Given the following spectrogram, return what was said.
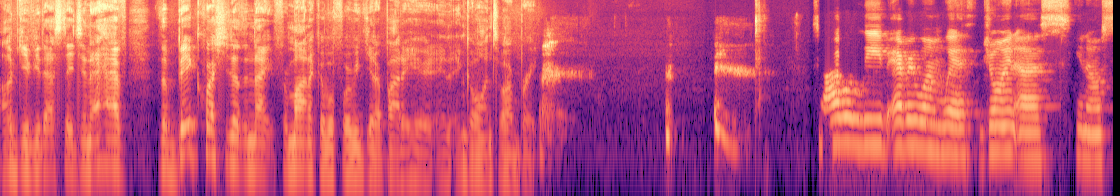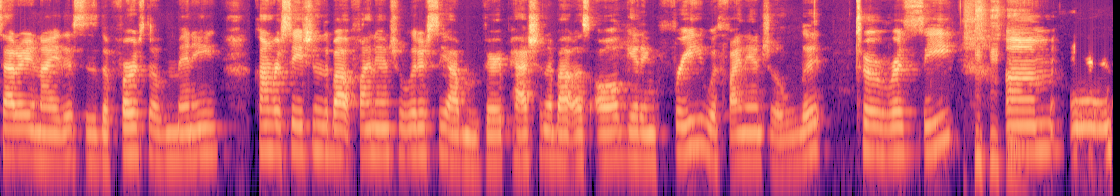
I'll give you that stage. And I have the big question of the night for Monica before we get up out of here and, and go on to our break. So I will leave everyone with join us, you know, Saturday night. This is the first of many conversations about financial literacy. I'm very passionate about us all getting free with financial literacy. um, and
